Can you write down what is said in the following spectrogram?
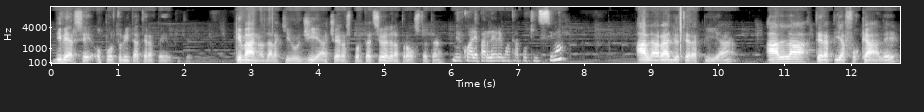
diverse opportunità terapeutiche che vanno dalla chirurgia, cioè l'asportazione della prostata, Del quale parleremo tra pochissimo. alla radioterapia, alla terapia focale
